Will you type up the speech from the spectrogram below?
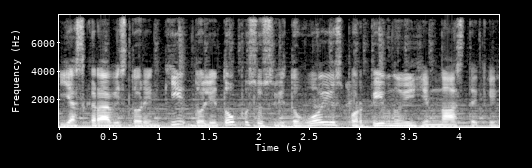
яскраві сторінки до літопису світової спортивної гімнастики.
